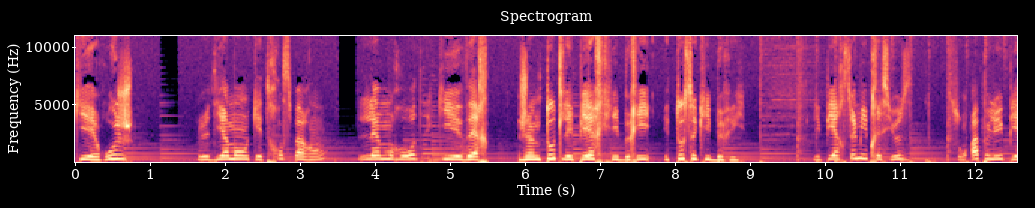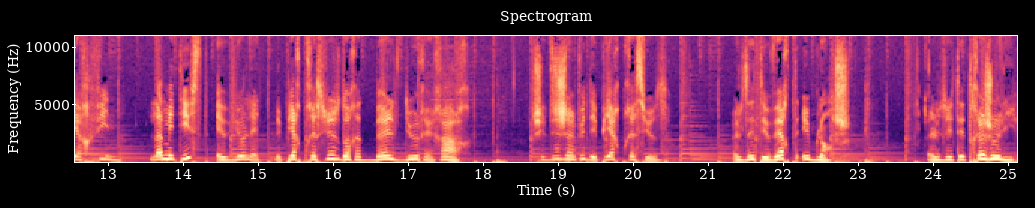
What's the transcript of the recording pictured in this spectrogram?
qui est rouge, le diamant qui est transparent, l'émeraude qui est verte. J'aime toutes les pierres qui brillent et tout ce qui brille. Les pierres semi-précieuses sont appelées pierres fines. L'améthyste est violette. Les pierres précieuses doivent être belles, dures et rares. J'ai déjà vu des pierres précieuses. Elles étaient vertes et blanches. Elles étaient très jolies.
